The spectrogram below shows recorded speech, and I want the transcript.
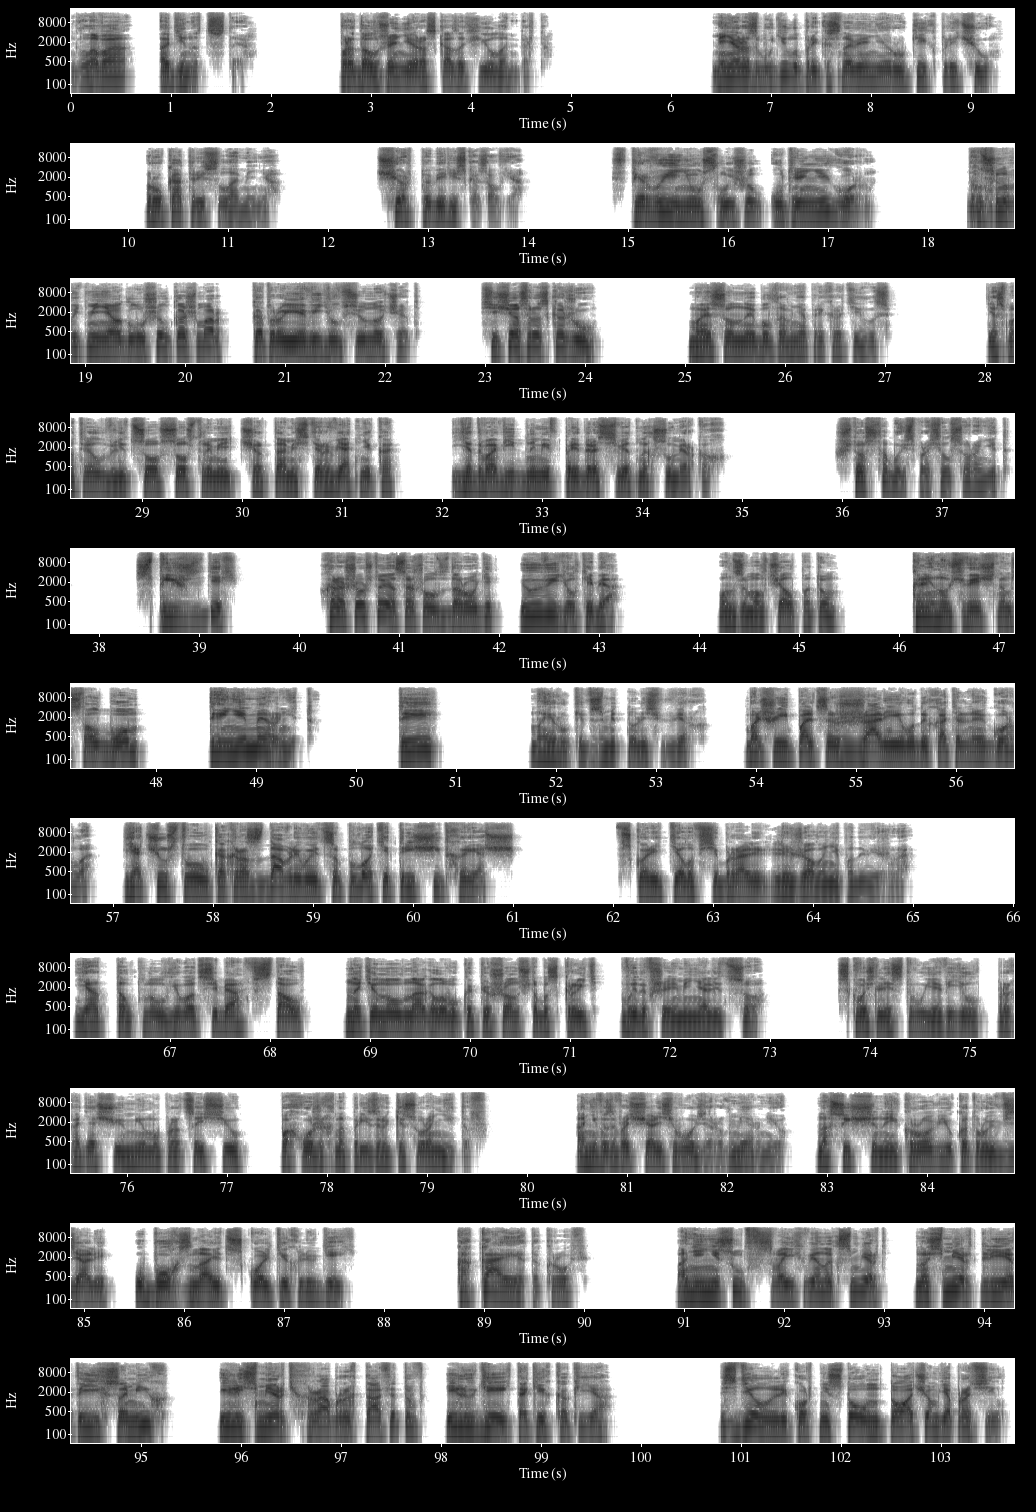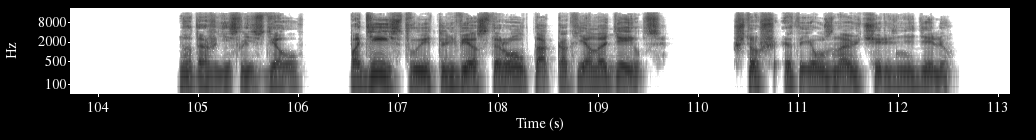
Глава одиннадцатая. Продолжение рассказа Хью Ламберта. Меня разбудило прикосновение руки к плечу. Рука трясла меня. «Черт побери», — сказал я. Впервые не услышал утренний горн. Должно быть, меня оглушил кошмар, который я видел всю ночь от. Сейчас расскажу. Моя сонная болтовня прекратилась. Я смотрел в лицо с острыми чертами стервятника, едва видными в предрассветных сумерках. «Что с тобой?» — спросил Суранит. «Спишь здесь? Хорошо, что я сошел с дороги и увидел тебя». Он замолчал потом. «Клянусь вечным столбом, ты не мернит. Ты...» Мои руки взметнулись вверх. Большие пальцы сжали его дыхательное горло. Я чувствовал, как раздавливается плоть и трещит хрящ. Вскоре тело в Сибрале лежало неподвижно. Я оттолкнул его от себя, встал, натянул на голову капюшон, чтобы скрыть выдавшее меня лицо. Сквозь листву я видел проходящую мимо процессию похожих на призраки суранитов. Они возвращались в озеро, в Мернию, насыщенные кровью, которую взяли у бог знает скольких людей. Какая это кровь? Они несут в своих венах смерть, но смерть ли это их самих, или смерть храбрых тафетов и людей, таких как я? Сделал ли Кортни Стоун то, о чем я просил? Но даже если сделал, подействует ли Вестерол так, как я надеялся? Что ж, это я узнаю через неделю,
